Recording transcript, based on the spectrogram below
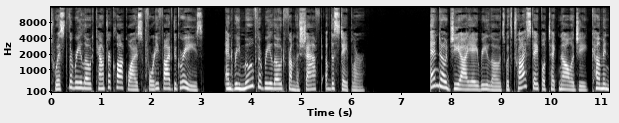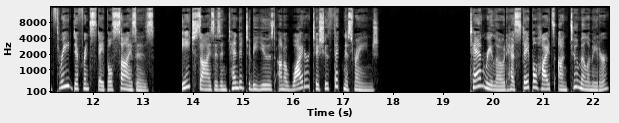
twist the reload counterclockwise 45 degrees, and remove the reload from the shaft of the stapler. Endo GIA reloads with tri-staple technology come in three different staple sizes. Each size is intended to be used on a wider tissue thickness range. TAN Reload has staple heights on 2 mm,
